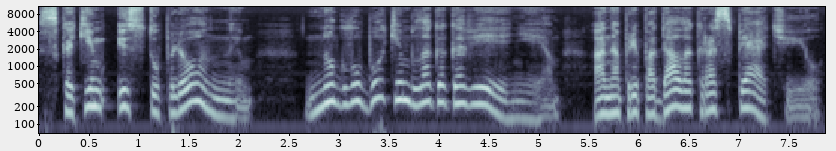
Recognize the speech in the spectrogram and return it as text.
с каким иступленным, но глубоким благоговением она припадала к распятию,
